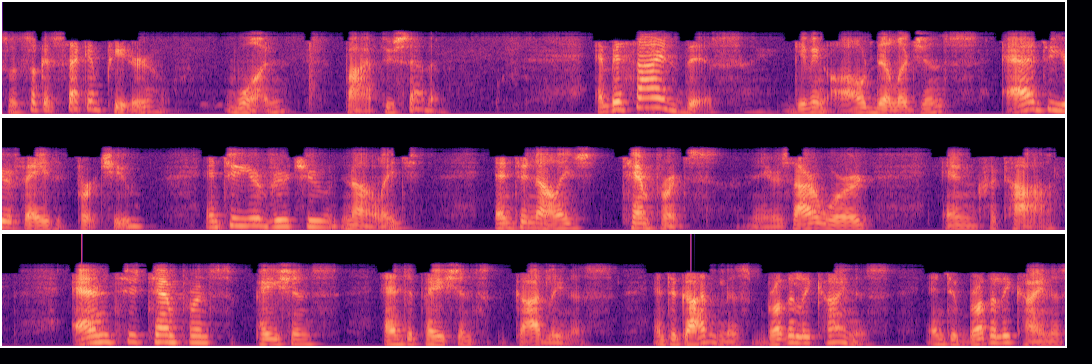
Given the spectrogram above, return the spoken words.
So let's look at 2 Peter 1 5 through 7. And besides this, giving all diligence, add to your faith virtue, and to your virtue knowledge, and to knowledge temperance. Here's our word, enkrata. And to temperance patience, and to patience godliness, and to godliness brotherly kindness, and to brotherly kindness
